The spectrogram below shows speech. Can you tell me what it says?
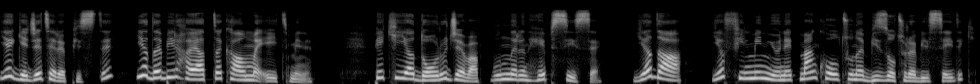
ya gece terapisti ya da bir hayatta kalma eğitmeni. Peki ya doğru cevap bunların hepsi ise? Ya da ya filmin yönetmen koltuğuna biz oturabilseydik?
